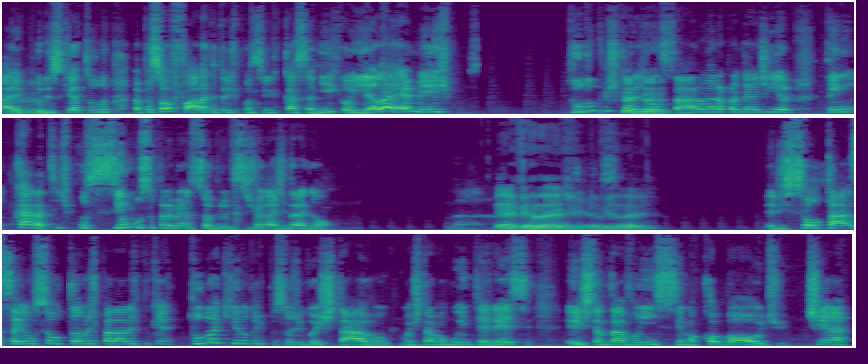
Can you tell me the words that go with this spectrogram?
Aí uhum. por isso que é tudo. A pessoa fala que a 3.5 é caça-níquel e ela é mesmo. Tudo que os caras lançaram era para ganhar dinheiro. Tem, cara, tem tipo cinco suplementos sobre você jogar de dragão. Na... É verdade, é verdade. Eles soltaram, saíam soltando as paradas porque tudo aquilo que as pessoas gostavam, que mostrava algum interesse, eles tentavam ir em cima. Kobold. Tinha,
